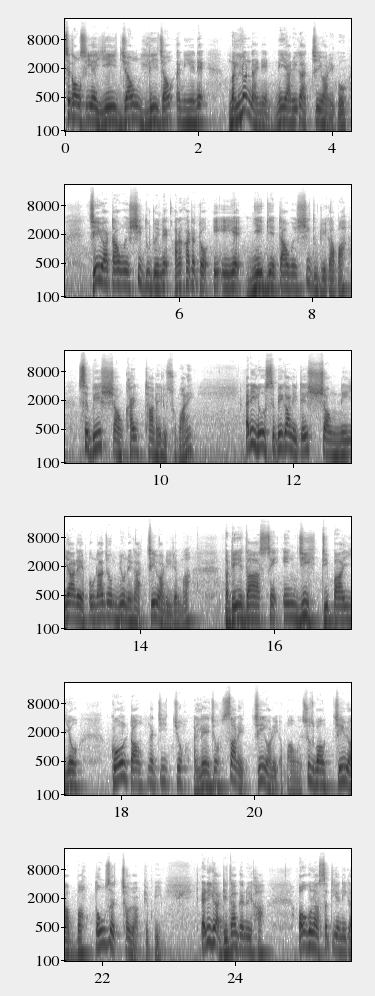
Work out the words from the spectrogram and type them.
စစ်ကောင်စီရဲ့ရေကြောင်းလေကြောင်းအနေနဲ့မလွတ်နိုင်တဲ့နေရာတွေကကြေးရွာတွေကိုကြေးရွာတာဝန်ရှိသူတွေနဲ့အာရခတ်တော် AA ရဲ့မြေပြင်တာဝန်ရှိသူတွေကပါစစ်ဘေးရှောင်ခိုင်းထားတယ်လို့ဆိုပါတယ်အဲ့ဒီလိုစစ်ဘေးကနေတိတ်ရှောင်နေရတဲ့ပုံနာကျုံမြို့နယ်ကကြေးရွာတွေထဲမှာပဒေသာစင်အင်ကြီးဒီပါယုံ ကွန်းတောင်ငှက်ကြီးကျွန်းအလဲကျွန်းစတဲ့ကြေးရွာတွေအပါအဝင်စုစုပေါင်းကြေးရွာပေါင်း36ရွာဖြစ်ပြီးအဲ့ဒီကဒေသခံတွေဟာဩဂုတ်လ17ရက်နေ့က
